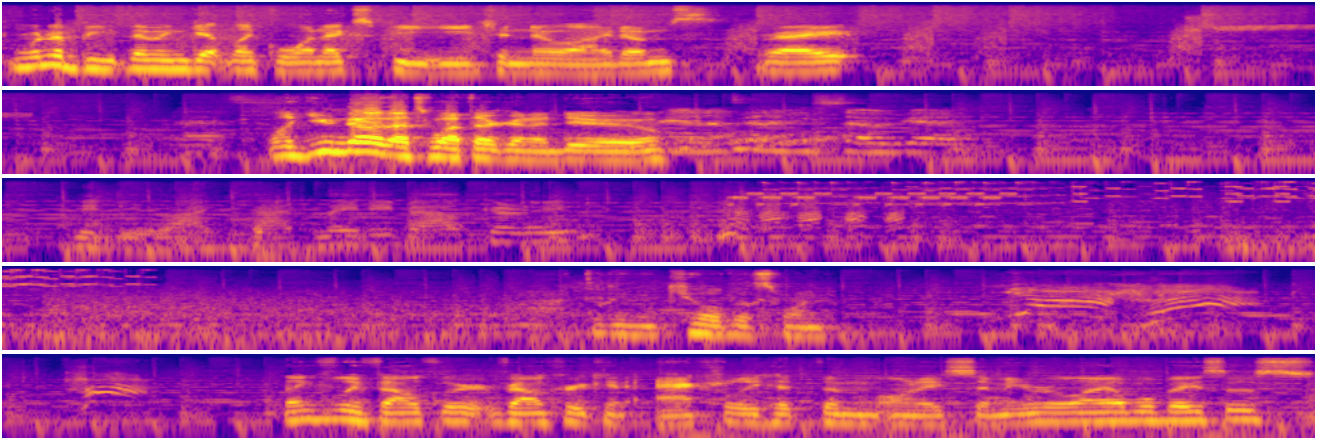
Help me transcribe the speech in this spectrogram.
I'm gonna beat them and get like 1 XP each and no items, right? That's, Like, you know that's what they're gonna do. man, that's gonna be so good. Did you like that, Lady Valkyrie? Ah, didn't even kill this one. Thankfully, Valkyrie, Valkyrie can actually hit them on a semi-reliable basis.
